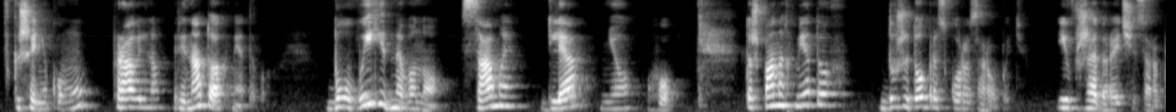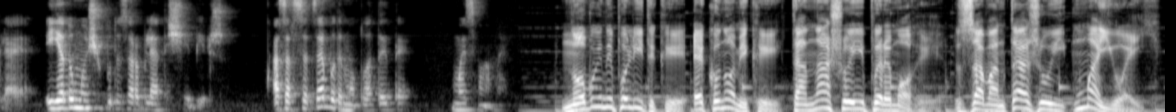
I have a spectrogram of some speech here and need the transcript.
в кишеню кому? Правильно, Рінату Ахметову. Бо вигідне воно саме для нього. Тож пан Ахметов дуже добре скоро заробить. і вже, до речі, заробляє. І я думаю, що буде заробляти ще більше. А за все це будемо платити ми з вами. Новини політики, економіки та нашої перемоги. Завантажуй, Майой.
